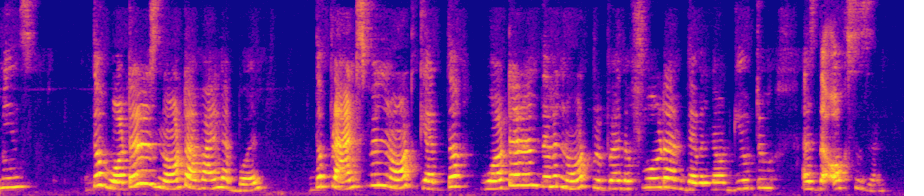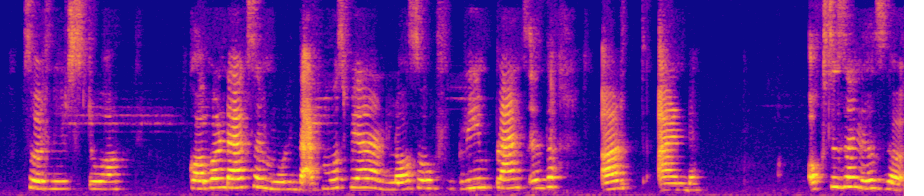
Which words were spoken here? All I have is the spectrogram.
means the water is not available the plants will not get the water and they will not prepare the food and they will not give to as the oxygen. So it leads to a carbon dioxide more in the atmosphere and loss of green plants in the earth. And oxygen is uh,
